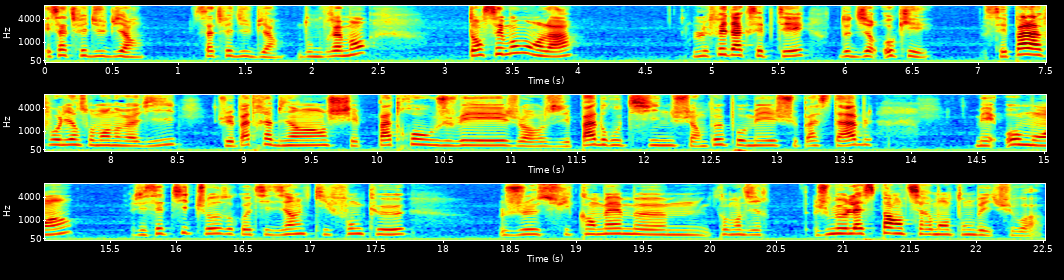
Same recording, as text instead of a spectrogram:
et ça te fait du bien. Ça te fait du bien. Donc vraiment, dans ces moments-là, le fait d'accepter, de dire ok, c'est pas la folie en ce moment dans ma vie, je vais pas très bien, je sais pas trop où je vais, genre j'ai pas de routine, je suis un peu paumée, je suis pas stable, mais au moins j'ai ces petites choses au quotidien qui font que je suis quand même, euh, comment dire, je me laisse pas entièrement tomber, tu vois.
